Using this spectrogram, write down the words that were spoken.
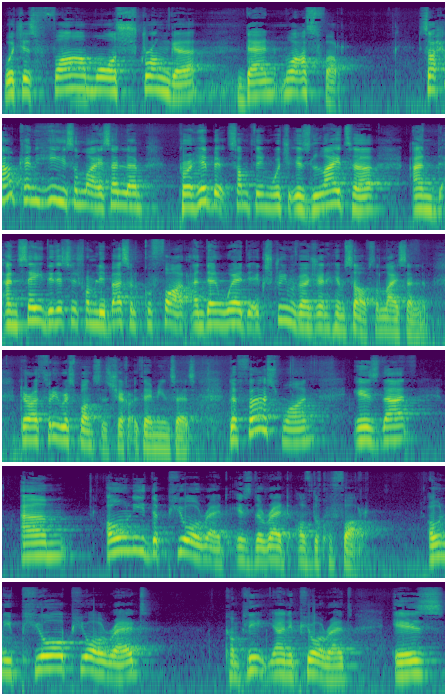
which is far more stronger than mu'asfar. So how can he ﷺ prohibit something which is lighter and, and say that this is from libas al-kuffar and then wear the extreme version himself ﷺ. There are three responses, Shaykh Uthaymeen says. The first one is that um, only the pure red is the red of the kuffar. Only pure, pure red, complete yani pure red, is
